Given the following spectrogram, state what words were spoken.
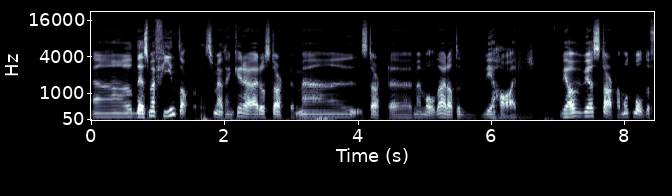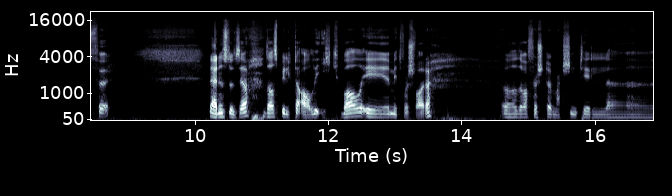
Det som er fint, da, som jeg tenker, er å starte med, starte med Molde, er at vi har Vi har, har starta mot Molde før. Det er en stund siden. Da spilte Ali Iqbal i Midtforsvaret. Og det var første matchen til, uh,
